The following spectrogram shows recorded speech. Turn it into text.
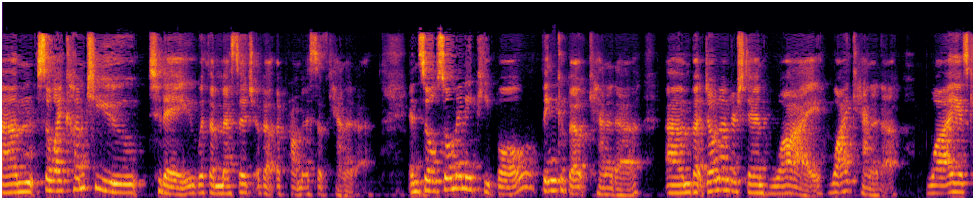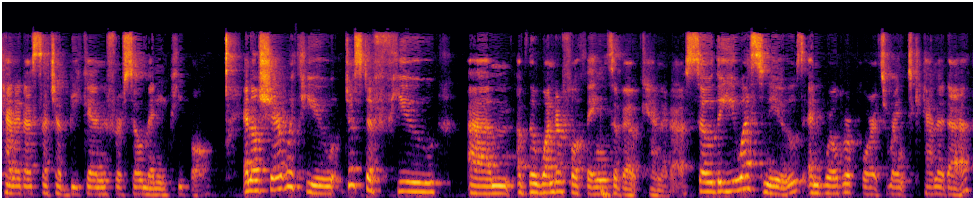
Um, so I come to you today with a message about the promise of Canada. And so, so many people think about Canada, um, but don't understand why. Why Canada? Why is Canada such a beacon for so many people? And I'll share with you just a few um, of the wonderful things about Canada. So, the US News and World Reports ranked Canada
